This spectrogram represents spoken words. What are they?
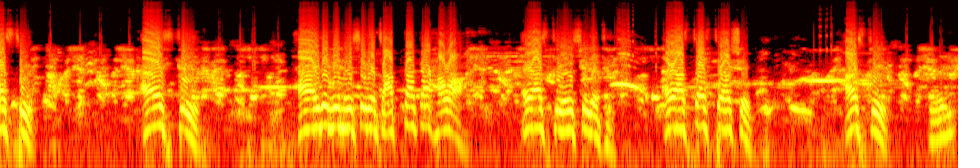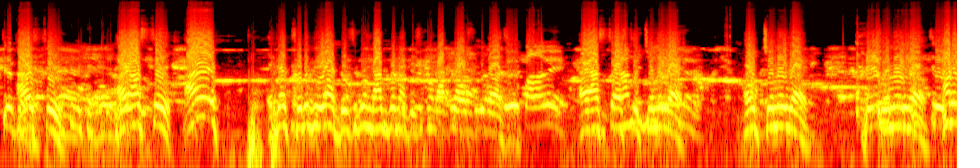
আসছি আসছি। আয় আসছে। হ্যাঁ দেখুন এসে গেছে আত্মাটা হাওয়া। এই আসছে এসে গেছে। এই আস্তে আস্তে, আসো। আসছে আসছে এই এই, এটা ছেড়ে দিয়ে হ্যাঁ বেশিক্ষণ রাখব না, বেশিক্ষণ রাখলে অসুবিধা আছে। এই আস্তে আস্তে, চলে যাও। এই চলে যাও। চলে যাও। আরে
